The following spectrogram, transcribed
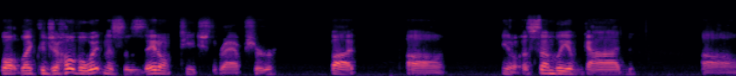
well, like the Jehovah Witnesses, they don't teach the rapture, but uh, you know, Assembly of God uh,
